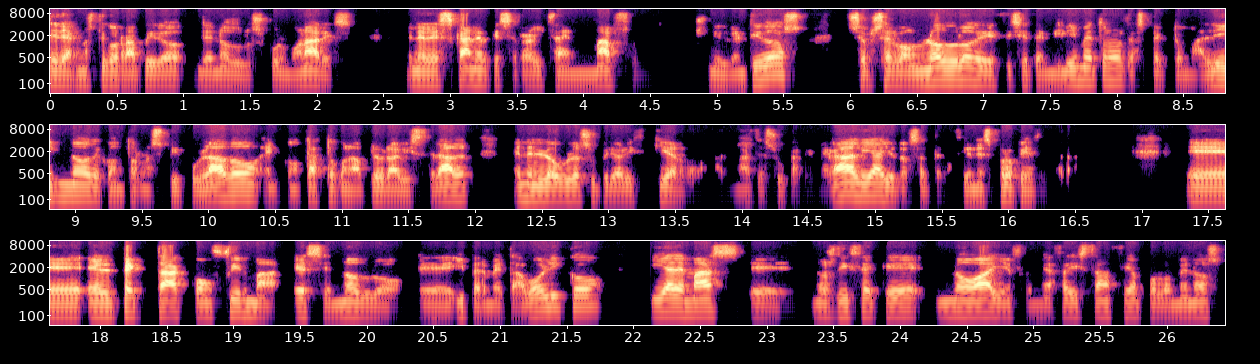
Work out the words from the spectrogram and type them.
de diagnóstico rápido de nódulos pulmonares. En el escáner que se realiza en marzo de 2022 se observa un nódulo de 17 milímetros de aspecto maligno, de contorno espiculado, en contacto con la pleura visceral en el lóbulo superior izquierdo, además de su cardimegalia y otras alteraciones propias de la eh, el PECTA confirma ese nódulo eh, hipermetabólico y además eh, nos dice que no hay enfermedad a distancia, por lo menos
